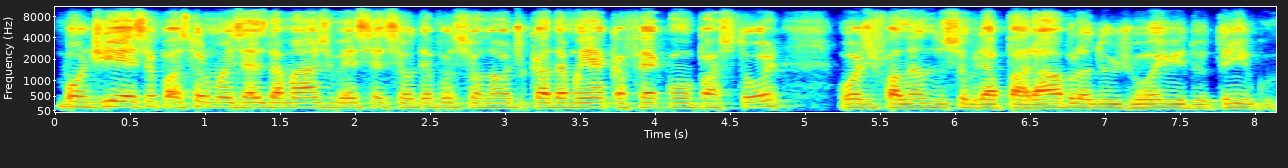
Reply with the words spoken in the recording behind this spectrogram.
Bom dia, esse é o pastor Moisés Damásio, esse é seu devocional de cada manhã, Café com o Pastor. Hoje falando sobre a parábola do joio e do trigo.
